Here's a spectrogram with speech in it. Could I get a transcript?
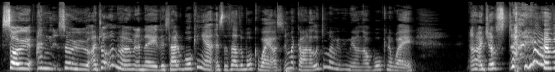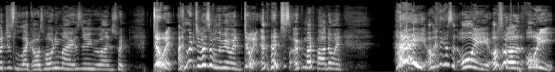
So and so I dropped them home and they, they started walking out as they started to walk away. I was in my car and I looked at my movie meal and they were walking away. And I just I remember just like I was holding my steering wheel and I just went, Do it! I looked at myself in the mirror and went, Do it! And I just opened my car door and went, Hey! Oh, I think I said oi! Also I said oi!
